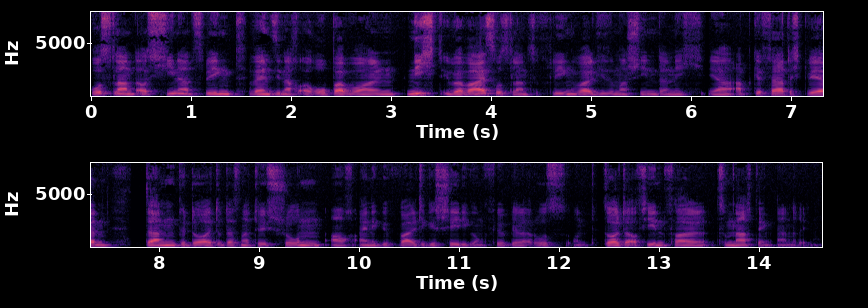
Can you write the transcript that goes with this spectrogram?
Russland, aus China zwingt, wenn sie nach Europa wollen, nicht über Weißrussland zu fliegen, weil diese Maschinen dann nicht ja, abgefertigt werden, dann bedeutet das natürlich schon auch eine gewaltige Schädigung für Belarus und sollte auf jeden Fall zum Nachdenken anregen.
